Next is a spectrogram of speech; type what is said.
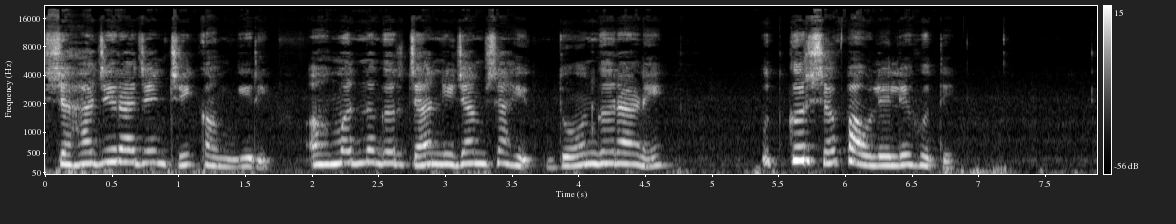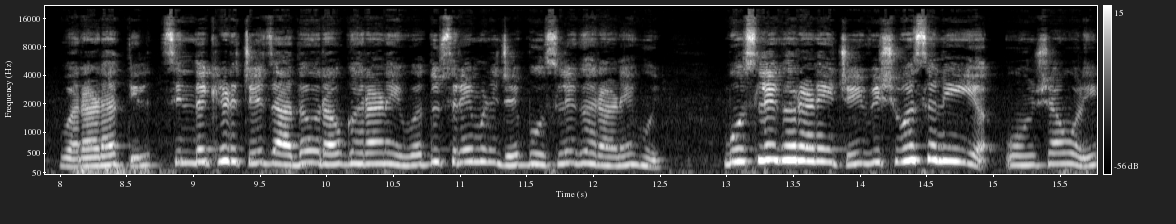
शहाजीराजेंची कामगिरी. अहमदनगरच्या निजामशाहीत दोन घराणे उत्कर्ष पावलेले होते. वराडातील सिंदखेडचे जाधवराव घराणे व दुसरे म्हणजे भोसले घराणे होय. भोसले घराण्याची विश्वसनीय वंशावळी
